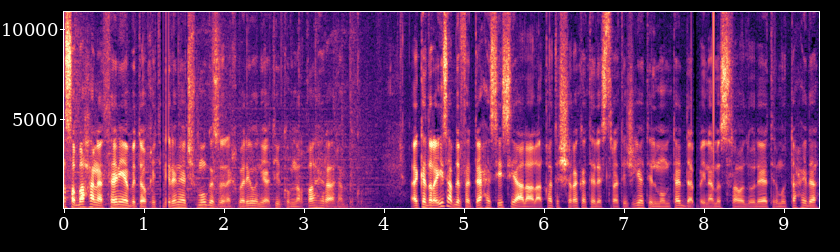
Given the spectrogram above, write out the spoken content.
صباحا الثانية بتوقيت جرينتش موجز إخباري يأتيكم من القاهرة. أهلا بكم. أكد الرئيس عبد الفتاح السيسي على علاقات الشراكة الاستراتيجية الممتدة بين مصر والولايات المتحدة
